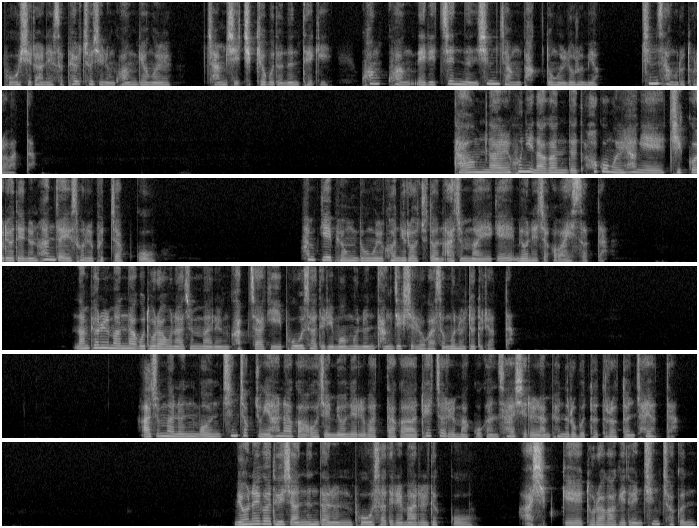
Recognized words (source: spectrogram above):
보호실 안에서 펼쳐지는 광경을 잠시 지켜보던 은택이 쾅쾅 내리찢는 심장 박동을 누르며 침상으로 돌아왔다. 다음 날 혼이 나간 듯 허공을 향해 짓거려대는 환자의 손을 붙잡고 함께 병동을 거닐어 주던 아줌마에게 면회자가 와 있었다. 남편을 만나고 돌아온 아줌마는 갑자기 보호사들이 머무는 당직실로 가서 문을 두드렸다. 아줌마는 먼 친척 중에 하나가 어제 면회를 왔다가 퇴짜를 맞고 간 사실을 남편으로부터 들었던 차였다. 면회가 되지 않는다는 보호사들의 말을 듣고 아쉽게 돌아가게 된 친척은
